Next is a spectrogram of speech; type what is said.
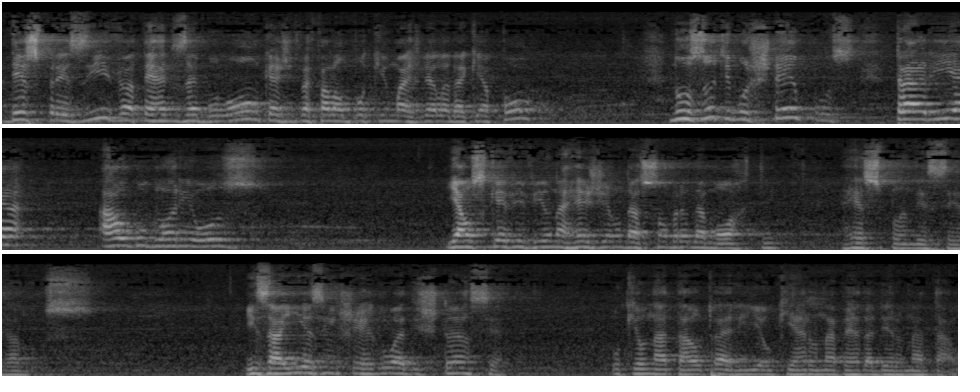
desprezível, a terra de Zebulon, que a gente vai falar um pouquinho mais dela daqui a pouco, nos últimos tempos traria algo glorioso. E aos que viviam na região da sombra da morte, resplandecer a luz. Isaías enxergou à distância o que o Natal traria, o que era o verdadeiro Natal.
